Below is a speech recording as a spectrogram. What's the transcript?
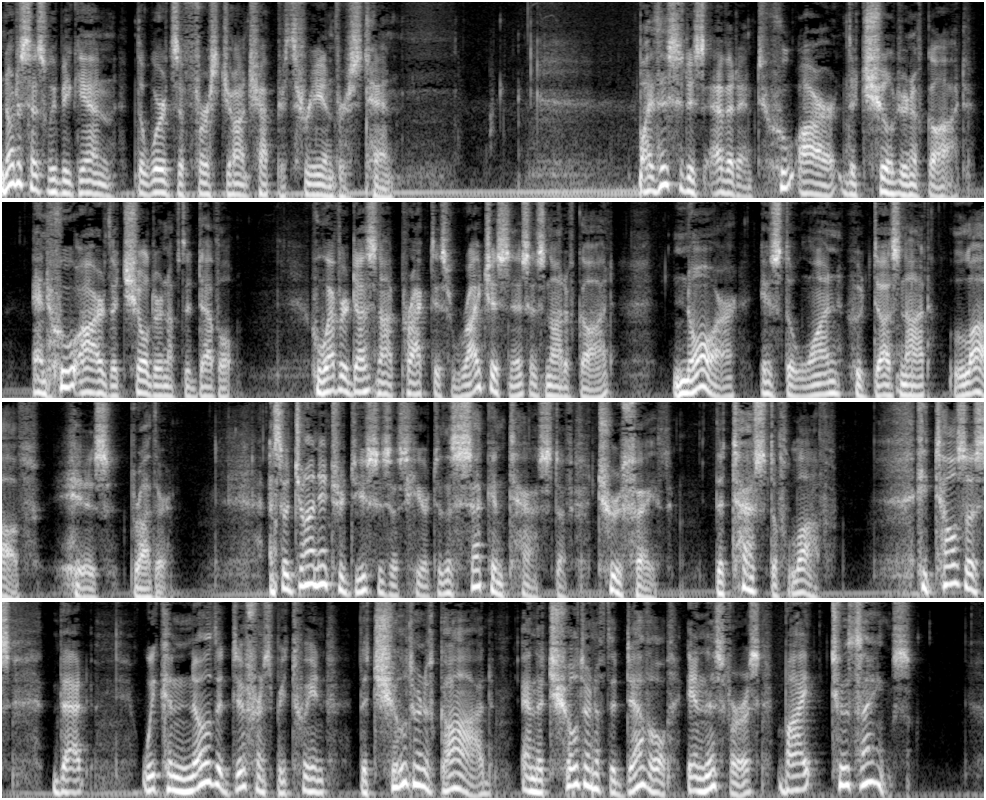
Notice as we begin the words of 1 John chapter 3 and verse 10. By this it is evident who are the children of God and who are the children of the devil. Whoever does not practice righteousness is not of God, nor is the one who does not love his brother. And so John introduces us here to the second test of true faith, the test of love. He tells us that we can know the difference between the children of God and the children of the devil in this verse by two things.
